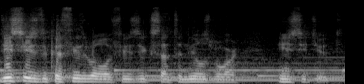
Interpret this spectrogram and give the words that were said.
This is the Cathedral of Physics at the Niels Bohr Institute.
